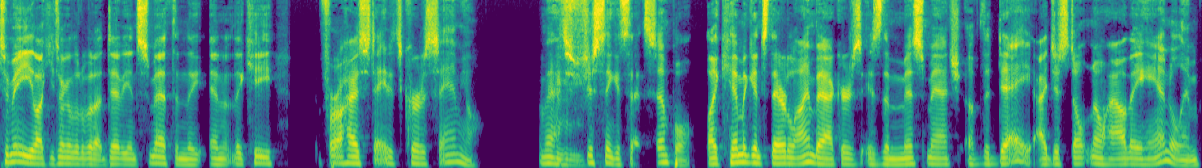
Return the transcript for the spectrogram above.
to me, like you talk a little bit about De'Veon Smith and the and the key for Ohio State, it's Curtis Samuel. I mean, I mm. just think it's that simple. Like him against their linebackers is the mismatch of the day. I just don't know how they handle him.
